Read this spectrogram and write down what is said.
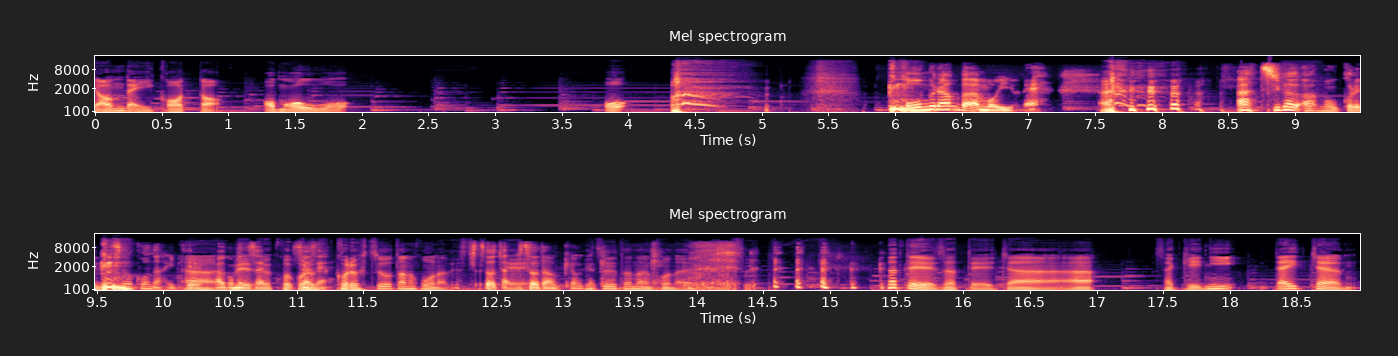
読んでいこうと思うお。お、ホームランバーもいいよね。あ、違う。あ、もうこれ別のコーナー入ってる。あ、ごめんなさい。ここれ。これ普通歌のコーナーです。そうだ、えーそうだ、オッケーオッケー普通歌のコーナーでございます。さて、さて、じゃあ、先に、大ちゃん、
